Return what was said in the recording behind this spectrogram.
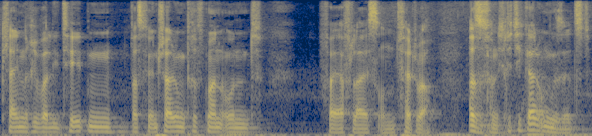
kleinen Rivalitäten, was für Entscheidungen trifft man und Fireflies und Fedra. Also das fand ich richtig geil umgesetzt.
